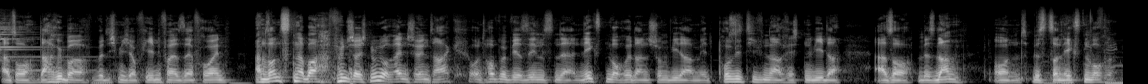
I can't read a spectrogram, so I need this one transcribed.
Also darüber würde ich mich auf jeden Fall sehr freuen. Ansonsten aber wünsche ich euch nur noch einen schönen Tag und hoffe, wir sehen uns in der nächsten Woche dann schon wieder mit positiven Nachrichten wieder. Also bis dann und bis zur nächsten Woche.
